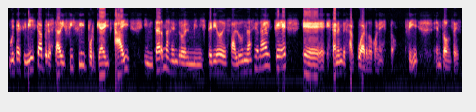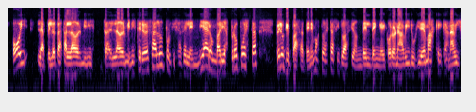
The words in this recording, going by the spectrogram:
muy pesimista, pero está difícil porque hay, hay internas dentro del Ministerio de Salud Nacional que eh, están en desacuerdo con esto. ¿sí? Entonces, hoy la pelota está al lado del Ministerio del lado del Ministerio de Salud porque ya se le enviaron varias propuestas, pero ¿qué pasa? Tenemos toda esta situación del dengue, el coronavirus y demás, que el cannabis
